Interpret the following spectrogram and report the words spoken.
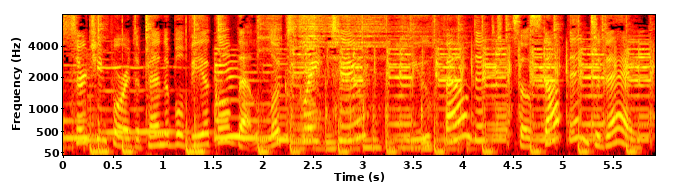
Searching for a dependable vehicle that looks great too? You found it, so stop in today.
